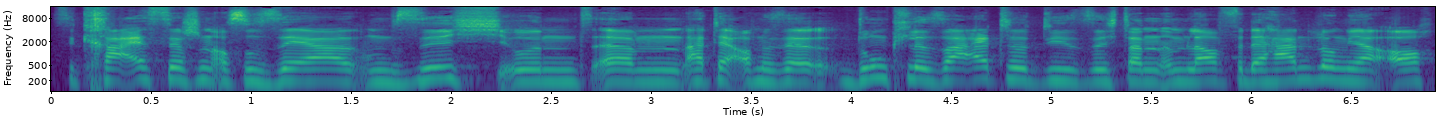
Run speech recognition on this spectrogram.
sie kreist ja schon auch so sehr um sich und ähm, hat ja auch eine sehr dunkle Seite, die sich dann im Laufe der Handlung ja auch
